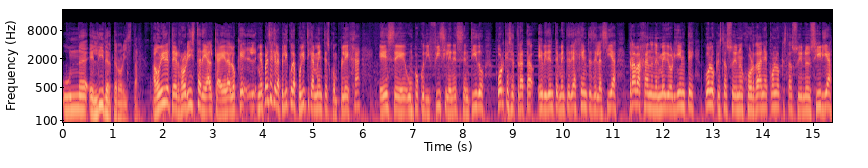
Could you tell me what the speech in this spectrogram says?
un eh, líder terrorista a un líder terrorista de Al Qaeda. Lo que me parece que la película políticamente es compleja, es eh, un poco difícil en ese sentido, porque se trata evidentemente de agentes de la CIA trabajando en el Medio Oriente, con lo que está sucediendo en Jordania, con lo que está sucediendo en Siria,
